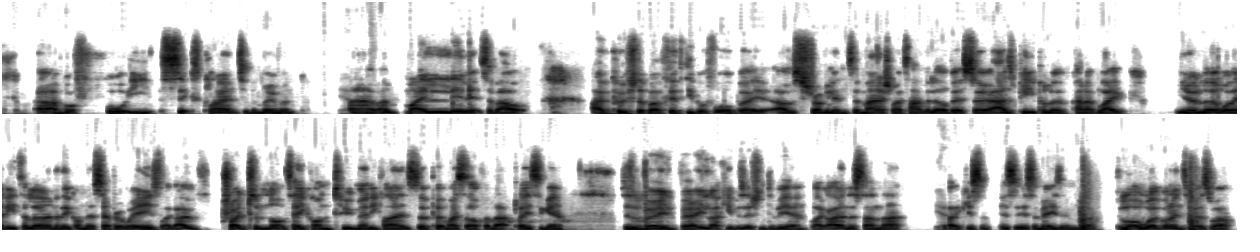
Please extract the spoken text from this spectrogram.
at the moment? Uh, I've got 46 clients at the moment. Yeah, Uh, and my limit's about. I've pushed above 50 before, but I was struggling to manage my time a little bit. So as people have kind of like, you know, learn what they need to learn and they've gone their separate ways, like I've tried to not take on too many clients to put myself at that place again. It's a very, very lucky position to be in. Like I understand that. Yeah. Like it's, it's it's amazing, but a lot of work gone into it as well.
